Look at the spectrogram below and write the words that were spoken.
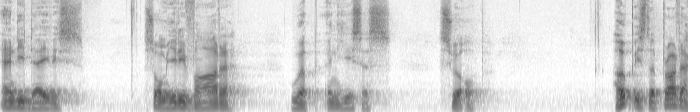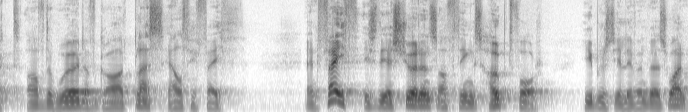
Andy Davies som hierdie ware hoop in Jesus so op. Hope is the product of the word of God plus healthy faith. And faith is the assurance of things hoped for. Hebrews 11 verse 1.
